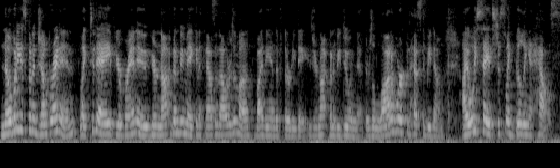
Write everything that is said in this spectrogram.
Nobody is going to jump right in. Like today, if you're brand new, you're not going to be making $1,000 a month by the end of 30 days. You're not going to be doing that. There's a lot of work that has to be done. I always say it's just like building a house.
